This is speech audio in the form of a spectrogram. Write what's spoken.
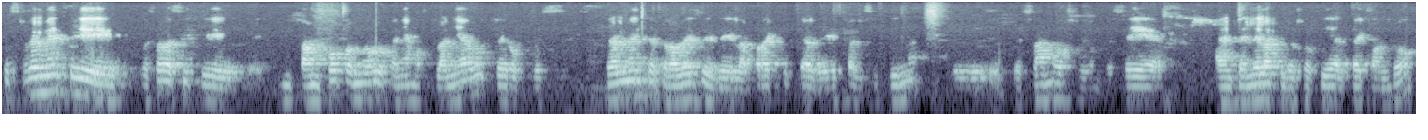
pues realmente, pues ahora sí que tampoco no lo teníamos planeado, pero pues realmente a través de, la práctica de esta disciplina eh, empezamos, empecé a entender la filosofía del taekwondo,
